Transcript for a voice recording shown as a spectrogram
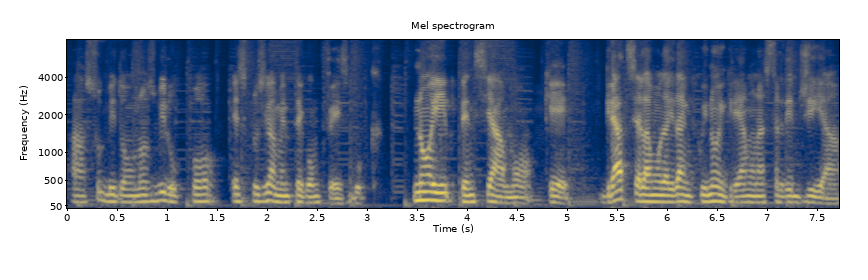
ha subito uno sviluppo esclusivamente con Facebook. Noi pensiamo che grazie alla modalità in cui noi creiamo una strategia,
